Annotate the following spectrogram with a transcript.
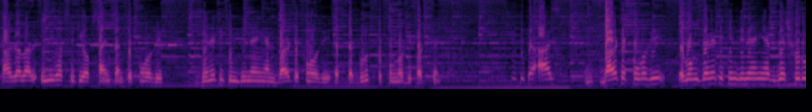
Shahjalal university of science and টেকনোলজির জেনেটিক ইঞ্জিনিয়ারিং অ্যান্ড বায়োটেকনোলজি একটা গুরুত্বপূর্ণ ডিপার্টমেন্ট পদ্ধতিতে আজ বায়োটেকনোলজি এবং জেনেটিক ইঞ্জিনিয়ারিং এর যে শুরু,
